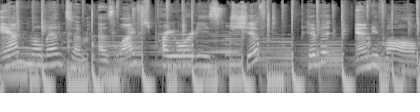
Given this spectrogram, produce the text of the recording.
and momentum as life's priorities shift, pivot, and evolve.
